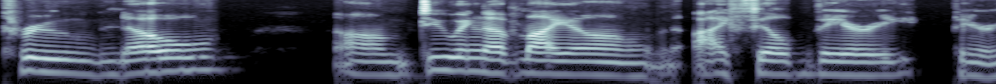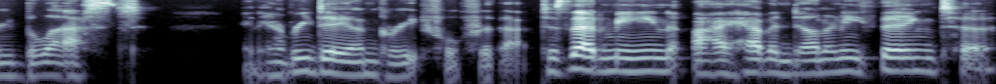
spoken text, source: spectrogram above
through no um, doing of my own, I feel very, very blessed. And every day I'm grateful for that. Does that mean I haven't done anything to,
